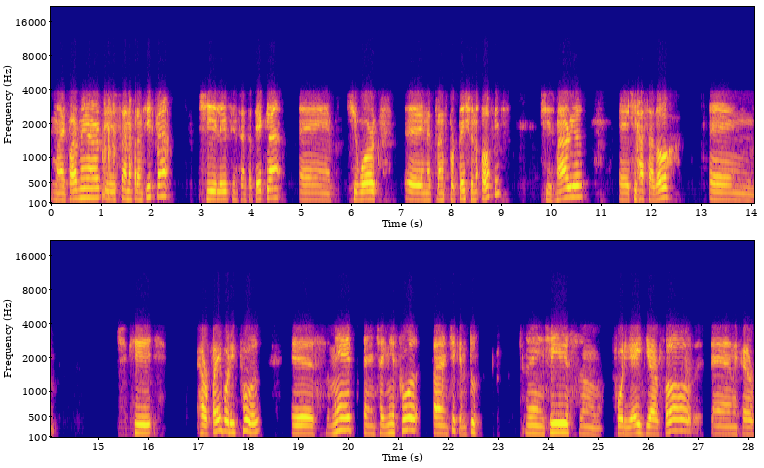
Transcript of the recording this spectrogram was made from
my partner is Ana Francisca. She lives in Santa Tecla. Uh, she works in a transportation office. She's married. Uh, she has a dog. And he, her favorite food is meat and Chinese food and chicken too. And she's um, 48 years old and her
